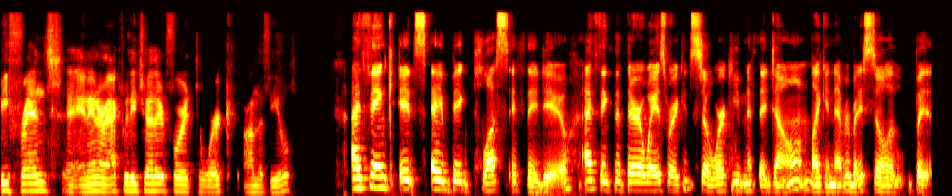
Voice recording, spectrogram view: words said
be friends and interact with each other for it to work on the field? I think it's a big plus if they do. I think that there are ways where it can still work even if they don't. Like, and everybody still, but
